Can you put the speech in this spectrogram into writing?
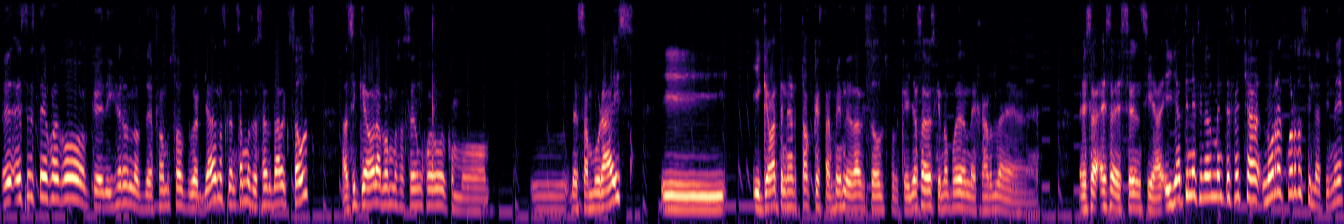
e-, es este juego que dijeron los de From Software. Ya nos cansamos de hacer Dark Souls, así que ahora vamos a hacer un juego como de samuráis y, y, que va a tener toques también de Dark Souls, porque ya sabes que no pueden dejar esa, esa, esencia. Y ya tiene finalmente fecha, no recuerdo si la tiene,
